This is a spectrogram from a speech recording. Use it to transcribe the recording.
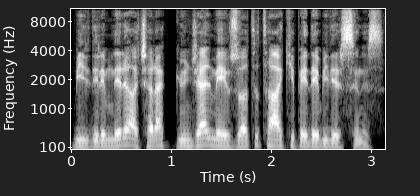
bildirimleri açarak güncel mevzuatı takip edebilirsiniz.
